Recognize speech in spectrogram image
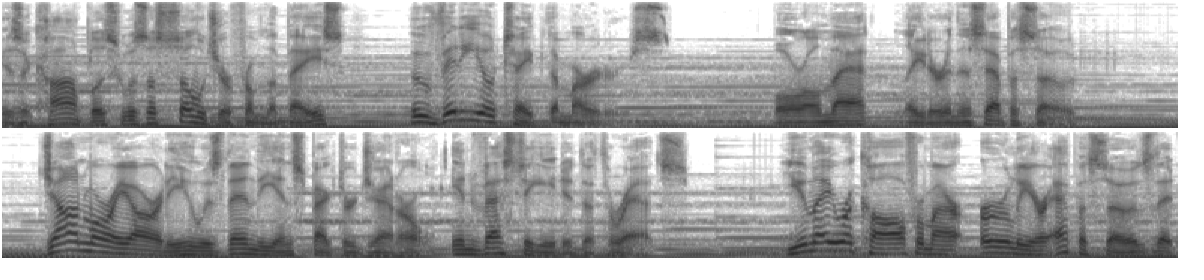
His accomplice was a soldier from the base who videotaped the murders. More on that later in this episode. John Moriarty, who was then the Inspector General, investigated the threats. You may recall from our earlier episodes that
